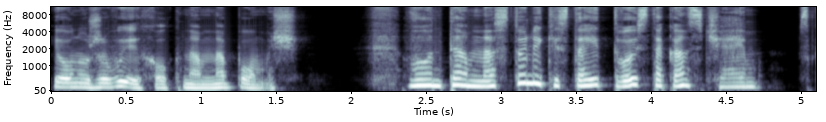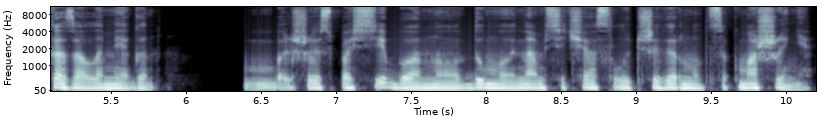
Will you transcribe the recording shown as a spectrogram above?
и он уже выехал к нам на помощь. «Вон там на столике стоит твой стакан с чаем», — сказала Меган. «Большое спасибо, но, думаю, нам сейчас лучше вернуться к машине».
